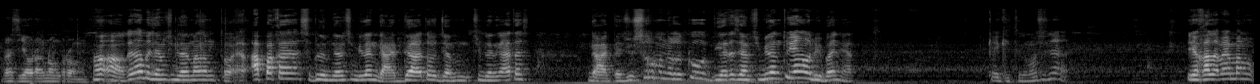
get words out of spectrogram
Rahasia orang nongkrong. Heeh, kenapa jam 9 malam tok apakah sebelum jam 9 nggak ada atau jam 9 ke atas? Nggak ada. Justru menurutku di atas jam 9 tuh yang lebih banyak. Kayak gitu. Maksudnya ya kalau memang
